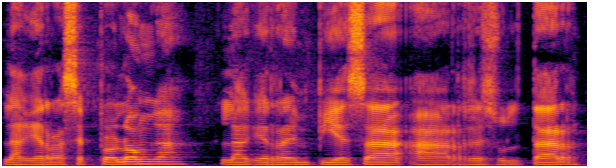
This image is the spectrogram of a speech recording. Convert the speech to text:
la guerra se prolonga, la guerra empieza a resultar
